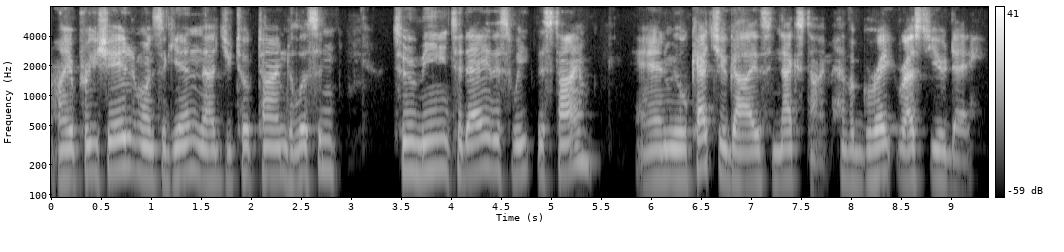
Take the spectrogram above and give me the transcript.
I appreciate it once again that you took time to listen to me today, this week, this time. And we will catch you guys next time. Have a great rest of your day.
